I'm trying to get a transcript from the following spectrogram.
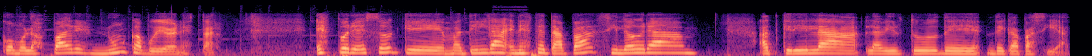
como los padres nunca pudieron estar. Es por eso que Matilda en esta etapa sí logra adquirir la, virtud de, de capacidad.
